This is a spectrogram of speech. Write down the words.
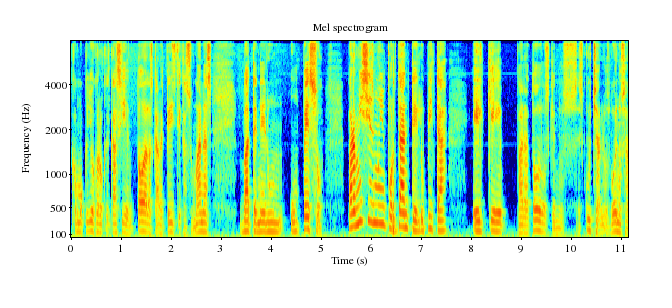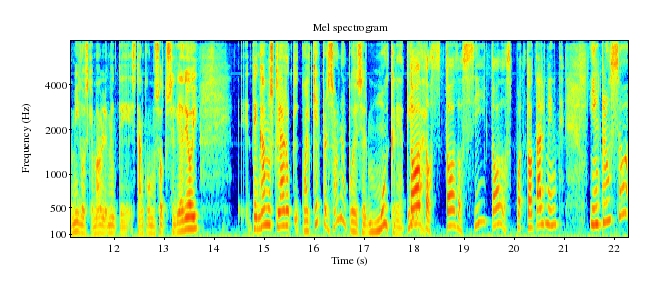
como que yo creo que casi en todas las características humanas, va a tener un, un peso. Para mí sí es muy importante, Lupita, el que para todos los que nos escuchan, los buenos amigos que amablemente están con nosotros el día de hoy, tengamos claro que cualquier persona puede ser muy creativa. Todos, todos, sí, todos, totalmente. Incluso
